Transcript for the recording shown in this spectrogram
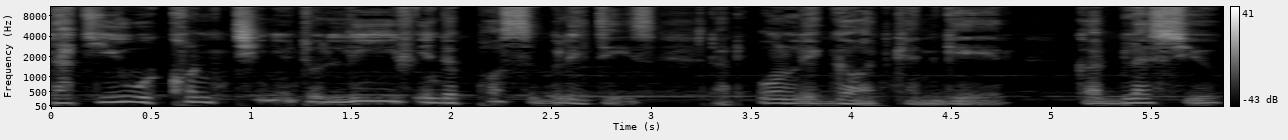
that you will continue to live in the possibilities that only God can give. God bless you,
